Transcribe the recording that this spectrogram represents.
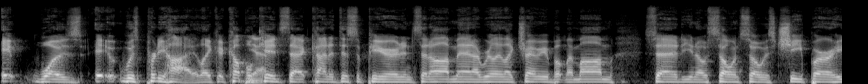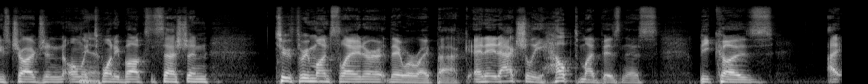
it was it was pretty high. Like a couple Yeah. kids that kind of disappeared and said, "Oh man, I really like training but my mom said, you know, so and so is cheaper. He's charging only Yeah. twenty bucks a session." Two three months later, they were right back, and it actually helped my business because I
